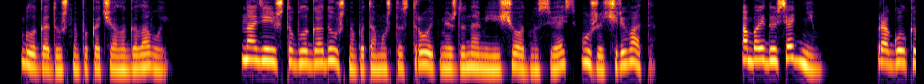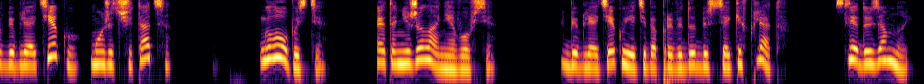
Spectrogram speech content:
— благодушно покачала головой. Надеюсь, что благодушно, потому что строить между нами еще одну связь уже чревато. Обойдусь одним. Прогулка в библиотеку может считаться... Глупости. Это не желание вовсе. В библиотеку я тебя проведу без всяких клятв. Следуй за мной.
